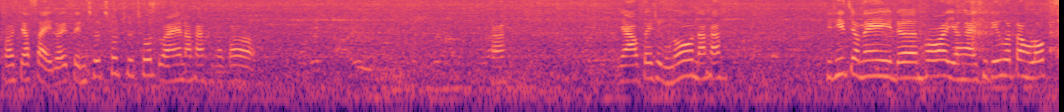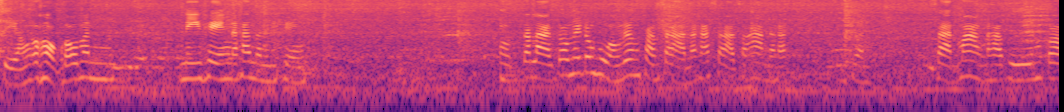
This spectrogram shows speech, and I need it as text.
เขาจะใส่ไว้เป็นชุดชุดชุดชุดไว้นะคะ แล้วก็ค่ะยาวไปถึงโน่นนะคะพี่ทิพย์จะไม่เดินเพราะว่ายังไงพี่ทิพย์ก็ต้องลบเสียงออกเพราะมันมีเพลงนะคะมันมีเพลง ตลาดก็ไม่ต้องห่วงเรื่องความสะอาดนะคะสะอาดสะอาดนะคะเพื่อนสะอาดมากนะคะ พื้นก็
